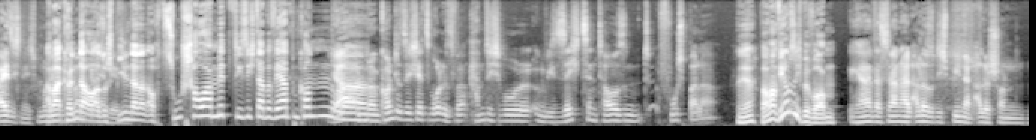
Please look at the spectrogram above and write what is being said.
Weiß ich nicht. Muss ich Aber mich können da auch, also spielen da dann auch Zuschauer mit, die sich da bewerben konnten? Ja, man konnte sich jetzt wohl, es haben sich wohl irgendwie 16.000 Fußballer. ja. Warum haben wir uns nicht beworben? Ja, das waren halt alle so, die spielen halt alle schon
